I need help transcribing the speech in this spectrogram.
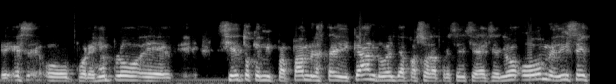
eh, o por ejemplo, eh, siento que mi papá me la está dedicando, él ya pasó a la presencia del Señor, o me dicen,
